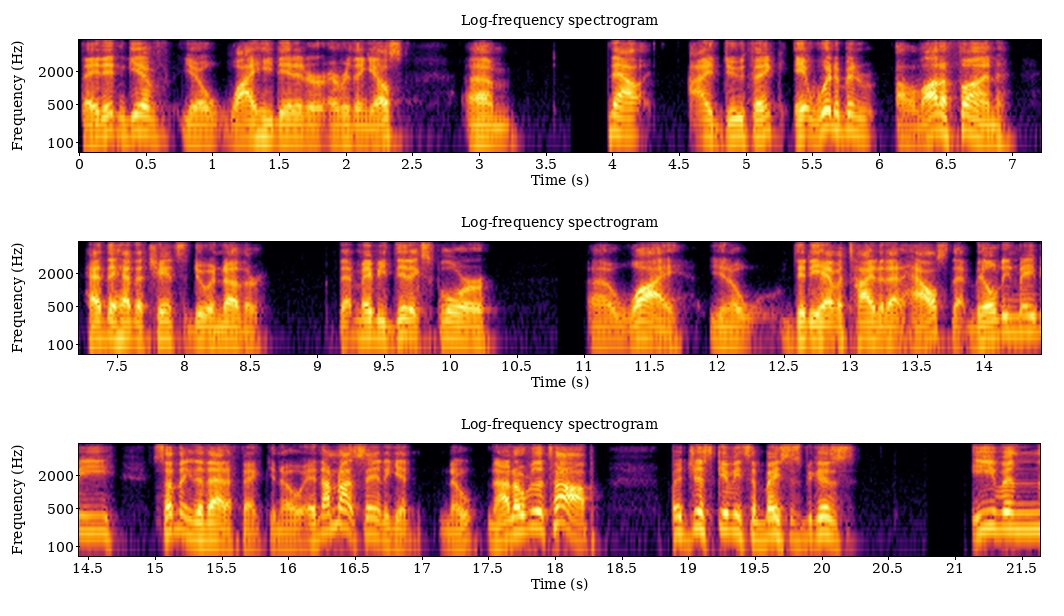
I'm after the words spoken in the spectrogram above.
They didn't give, you know, why he did it or everything else. Um, now, I do think it would have been a lot of fun had they had the chance to do another that maybe did explore uh, why. You know, did he have a tie to that house, that building, maybe something to that effect? You know, and I'm not saying again, nope, not over the top, but just giving some basis because even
